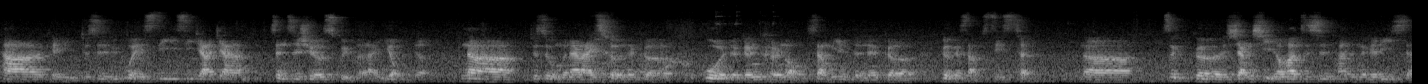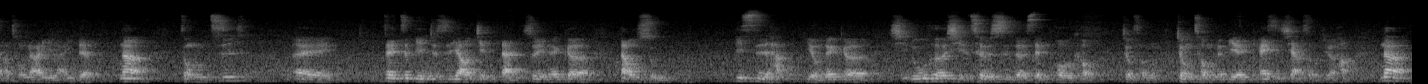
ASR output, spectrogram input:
它可以就是为 C、C 加加甚至 ShareScript 来用的。那就是我们来来测那个 Word 跟 Kernel 上面的那个各个 subsystem。那这个详细的话，就是它的那个历史啊，从哪里来的？那总之，哎，在这边就是要简单，所以那个倒数第四行有那个如何写测试的 sample code，就从就从那边开始下手就好。那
